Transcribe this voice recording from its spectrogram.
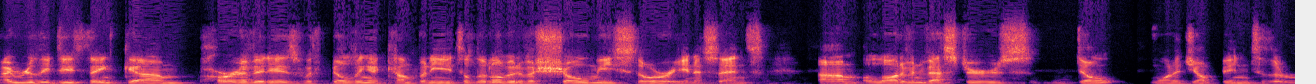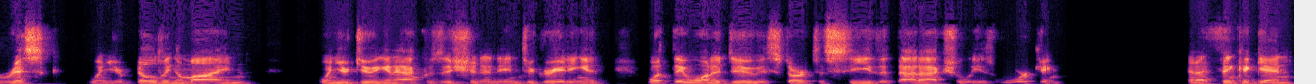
I really do think um, part of it is with building a company. It's a little bit of a show me story in a sense. Um, a lot of investors don't want to jump into the risk when you're building a mine, when you're doing an acquisition and integrating it. What they want to do is start to see that that actually is working. And I think again,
